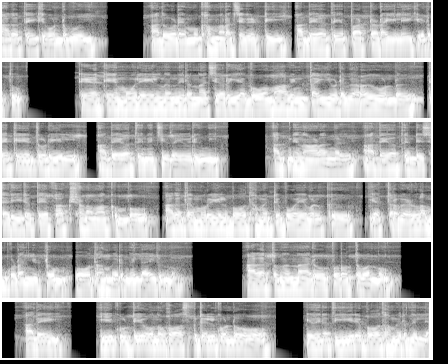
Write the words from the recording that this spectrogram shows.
അകത്തേക്ക് കൊണ്ടുപോയി. അതോടെ മുഖം മറച്ചു കെട്ടി അദ്ദേഹത്തെ പട്ടടയിലേക്ക് എടുത്തു. കിഴക്കേ മൂലയിൽ നിന്നിരുന്ന ചെറിയ ഗോമാവിൻ തൈയുടെ വിറക് കൊണ്ട് തെക്കേ തൊടിയിൽ അദ്ദേഹത്തിന് ചിതയൊരുങ്ങി. അഗ്നിനാളങ്ങൾ അദ്ദേഹത്തിന്റെ ശരീരത്തെ ഭക്ഷണമാക്കുമ്പോൾ അകത്തെ മുറിയിൽ ബോധമറ്റ് പോയവൾക്ക് എത്ര വെള്ളം കുടഞ്ഞിട്ടും ബോധം വരുന്നില്ലായിരുന്നു. അകത്തു നിന്നാരോ പുറത്തു വന്നു. അതേ ഈ കുട്ടിയെ ഒന്ന് ഹോസ്പിറ്റലിൽ കൊണ്ടുപോവോ? ഇതിന് തീരെ ബോധം വരുന്നില്ല.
